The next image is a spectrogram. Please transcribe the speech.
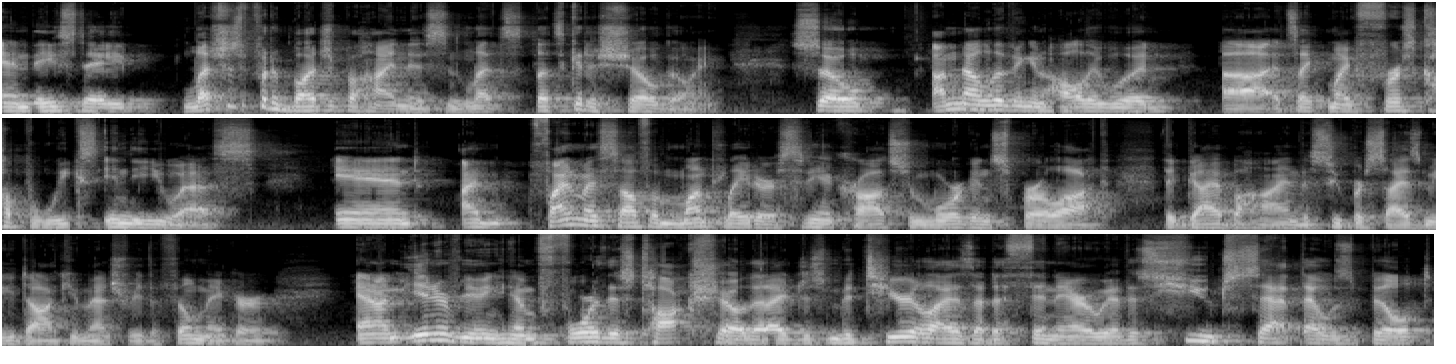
and they say, "Let's just put a budget behind this and let's let's get a show going." So I'm now living in Hollywood. Uh, it's like my first couple weeks in the U.S. And I find myself a month later sitting across from Morgan Spurlock, the guy behind the Super Size Me documentary, the filmmaker. And I'm interviewing him for this talk show that I just materialized out of thin air. We have this huge set that was built.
